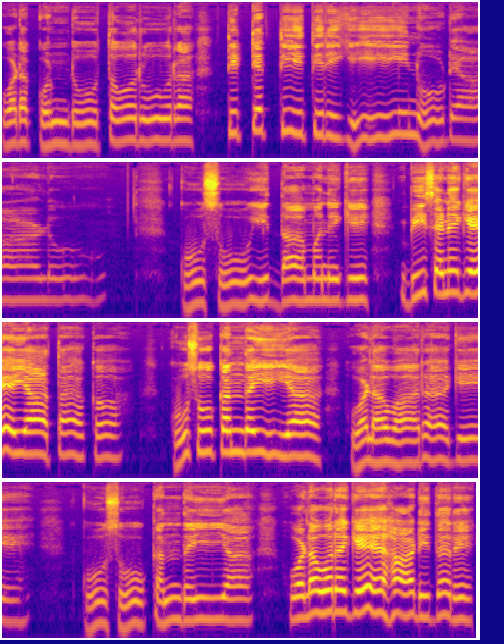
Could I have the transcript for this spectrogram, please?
ಒಡಕೊಂಡು ತೋರೂರ ತಿಟ್ಟೆತ್ತಿ ತಿರುಗಿ ನೋಡ್ಯಾಳು. ಕೂಸು ಇದ್ದ ಮನೆಗೆ ಬೀಸಣೆಗೆ ಯಾತಕ, ಕೂಸು ಕಂದಯ್ಯ ಒಳವರಗೆ, ಕೂಸು ಕಂದಯ್ಯ ಒಳವರಗೆ ಹಾಡಿದರೆ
